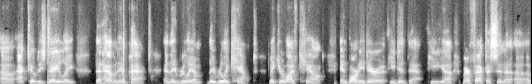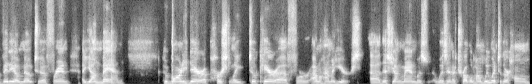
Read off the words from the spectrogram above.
uh, activities daily that have an impact, and they really um, they really count. Make your life count. And Barney Darrah, he did that. He, uh, matter of fact, I sent a, a video note to a friend, a young man, who Barney Dara personally took care of for I don't know how many years. Uh, this young man was was in a troubled home. We went to their home,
